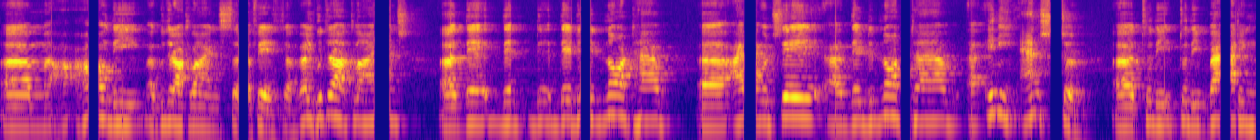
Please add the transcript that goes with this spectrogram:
um, how the uh, Gujarat Lions uh, faced. Uh, well, Gujarat Lions uh, they, they, they they did not have. Uh, I would say they did not have any answer to the to the batting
